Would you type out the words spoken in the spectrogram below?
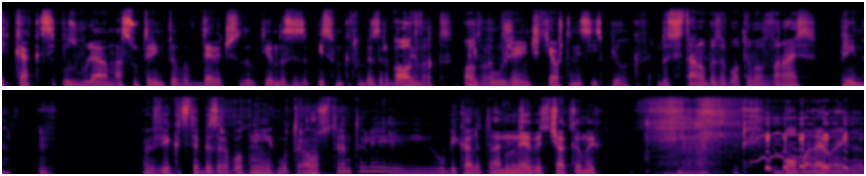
И как си позволявам аз сутринта в 9 часа да отивам да се записвам като безработен? Отврат. При Отврат. положение, че тя още не си изпила кафе. Да си станал безработен в 12. Примерно. А вие като сте безработни, от рано сутринта ли обикаляте? А не бе, чакаме. Боба лева и да...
